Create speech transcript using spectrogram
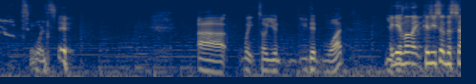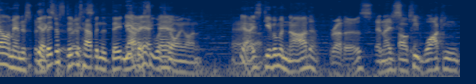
towards it. Uh, wait. So you you did what? You I give just- like because you said the salamanders. Are yeah. They next to just it, they just happen to they now Yeah, they yeah, see what's yeah. going on. And, Yeah, I uh, just give them a nod, brothers, and I just Okay. keep walking,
